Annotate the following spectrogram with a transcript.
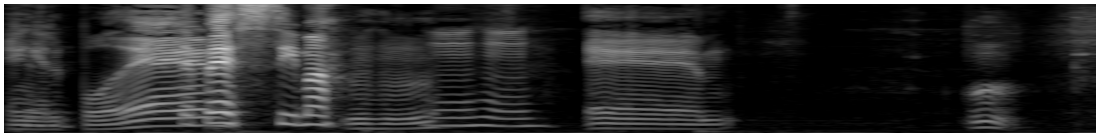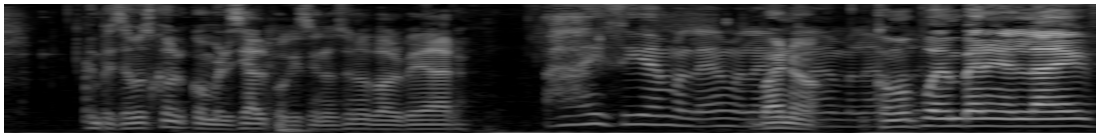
en el Qué poder. pésima. Ujú. Ujú. Eh, mm. Empecemos con el comercial porque si no se nos va a olvidar. Ay, sí, démosle, démosle. Bueno, démosle, démosle, como pueden ver en el live,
